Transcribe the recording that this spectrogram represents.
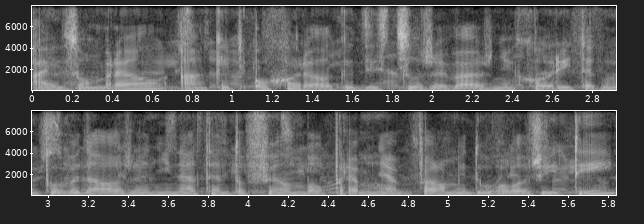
aj zomrel a keď ochorel, keď zistil, že vážne chorý, tak mi povedal, že Nina tento film bol pre mňa veľmi dôležitý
